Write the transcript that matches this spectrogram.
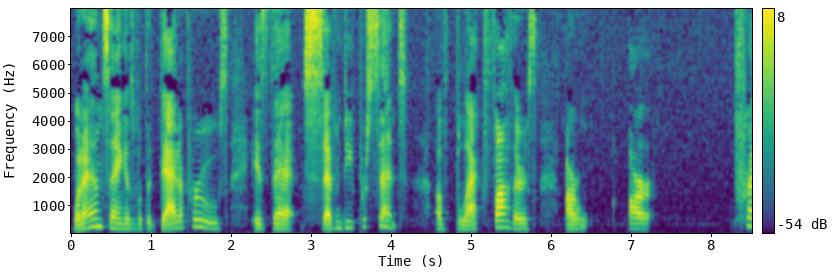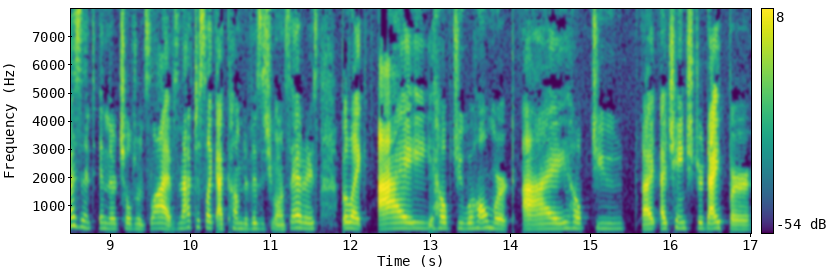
What I am saying is what the data proves is that 70% of black fathers are are present in their children's lives. Not just like I come to visit you on Saturdays, but like I helped you with homework. I helped you I, I changed your diaper.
